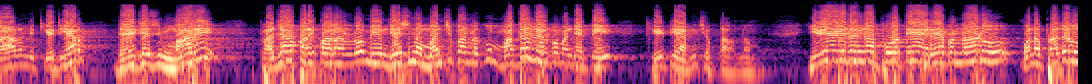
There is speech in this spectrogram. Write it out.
మారండి కేటీఆర్. దయచేసి మారి ప్రజా పరిపాలనలో మేము చేసిన మంచి పనులకు మద్దతు తెలపమని చెప్పి కేటీఆర్ని చెప్తా ఉన్నాం. ఇదే విధంగా పోతే రేపన్నాడు మన ప్రజలు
